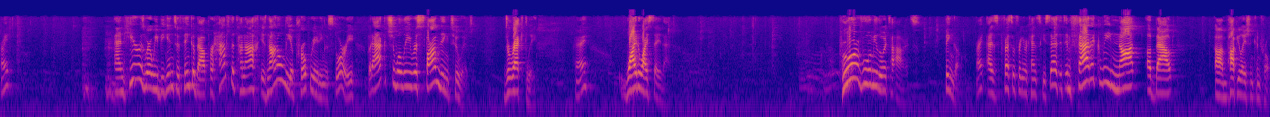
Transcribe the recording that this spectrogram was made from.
Right? And here is where we begin to think about perhaps the Tanakh is not only appropriating the story, but actually responding to it directly. Okay? Why do I say that? Bingo. Right? As Professor Frymer-Kensky says, it's emphatically not about um, population control.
